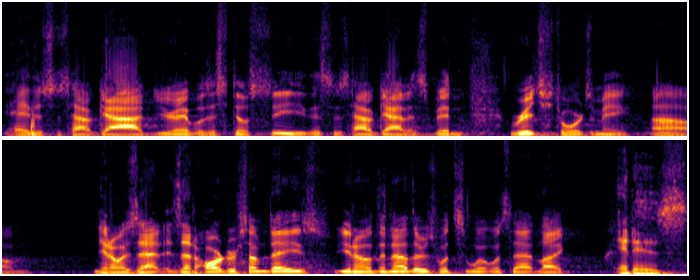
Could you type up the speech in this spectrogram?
hey, this is how God, you're able to still see this is how God has been rich towards me. Um, you know, is that is that harder some days, you know, than others? What's what, what's that like? It is.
